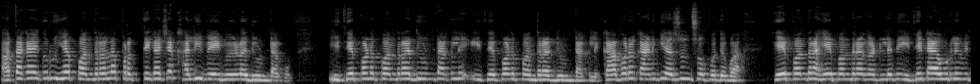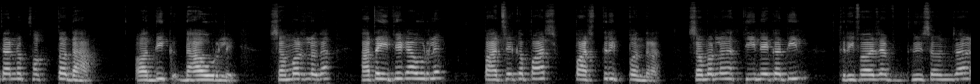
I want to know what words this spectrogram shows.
आता काय करू? ह्या पंधराला प्रत्येकाच्या खाली वेगवेगळं देऊन टाकू. इथे पण पंधरा देऊन टाकले इथे पण पंधरा देऊन टाकले. का बरं? कारण की अजून सोपं ते बा हे पंधरा हे पंधरा कटले तर इथे काय उरले मित्रांनो? फक्त दहा. अधिक दहा उरले. समजलं का? आता इथे काय उरले? पाच एक पाच पाच त्रिक पंधरा. समजलं का? तीन एक तीन थ्री फाय जा थ्री सेवन जा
